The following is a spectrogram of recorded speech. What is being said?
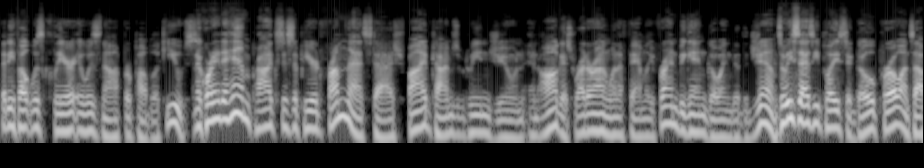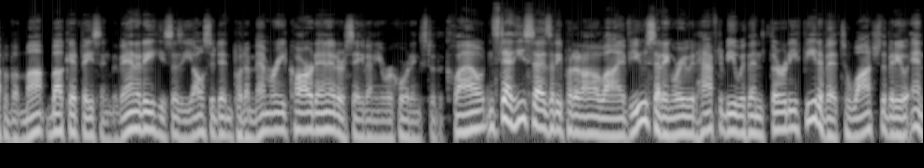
that he felt was clear it was not for public use. And according to him, products disappeared from that stash five times between June and August, right around when a family friend began going to the gym. So he says he placed a GoPro on top of a mop bucket facing the vanity. He says he also didn't put a memory card in it or save any recordings to the cloud. Instead, he says that he put it on a live view setting where he would have to be within 30 feet of it to watch the video and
